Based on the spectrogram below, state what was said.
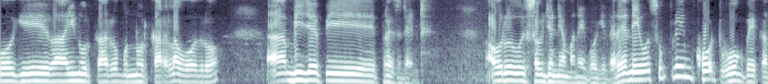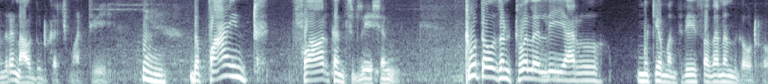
ಹೋಗಿ ಐನೂರು ಕಾರು ಮುನ್ನೂರು ಕಾರೆಲ್ಲ ಹೋದರು. ಬಿ ಜೆ ಪಿ ಪ್ರೆಸಿಡೆಂಟ್ ಅವರು ಸೌಜನ್ಯ ಮನೆಗೆ ಹೋಗಿದ್ದಾರೆ. ನೀವು ಸುಪ್ರೀಂ ಕೋರ್ಟ್ ಹೋಗ್ಬೇಕಂದ್ರೆ ನಾವು ದುಡ್ಡು ಖರ್ಚು ಮಾಡ್ತೀವಿ. The point for consideration two thousand ಟ್ವೆಲಲ್ಲಿ ಯಾರು ಮುಖ್ಯಮಂತ್ರಿ? ಸದಾನಂದ ಗೌಡರು.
